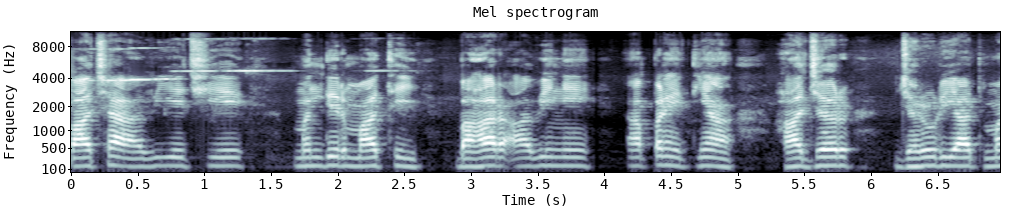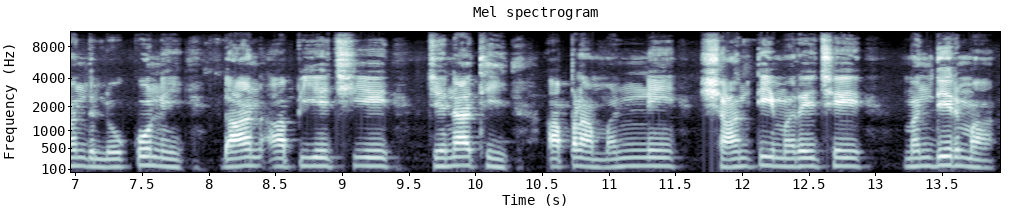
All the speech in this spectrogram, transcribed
પાછા આવીએ છીએ. મંદિરમાંથી બહાર આવીને આપણે ત્યાં હાજર જરૂરિયાતમંદ લોકોને દાન આપીએ છીએ, જેનાથી આપણા મનને શાંતિ મળે છે. મંદિરમાં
